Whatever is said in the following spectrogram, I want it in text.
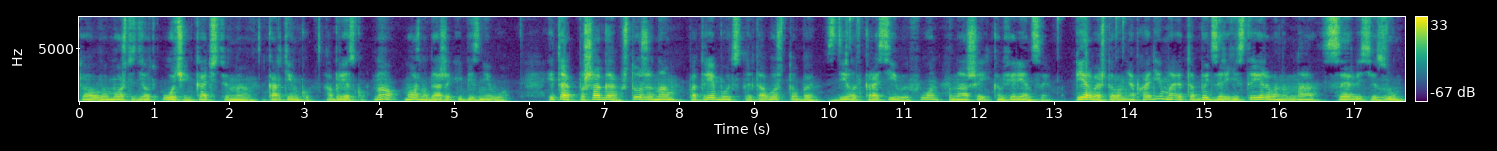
то вы можете сделать очень качественную картинку, обрезку, но можно даже и без него. Итак, по шагам, что же нам потребуется для того, чтобы сделать красивый фон в нашей конференции? Первое, что вам необходимо, это быть зарегистрированным на сервисе Zoom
